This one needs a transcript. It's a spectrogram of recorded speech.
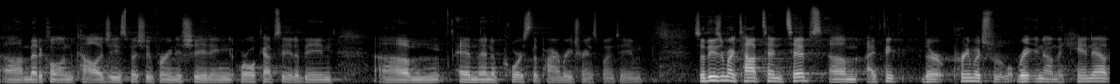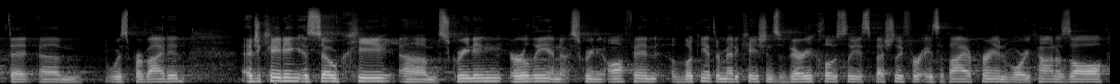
uh, medical oncology, especially if we're initiating oral capecitabine, um, and then of course the primary transplant team. So these are my top 10 tips. Um, I think they're pretty much written on the handout that um, was provided. Educating is so key. Um, screening early and screening often. Looking at their medications very closely, especially for azathioprine, voriconazole.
